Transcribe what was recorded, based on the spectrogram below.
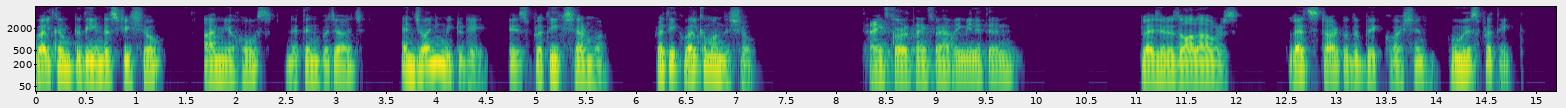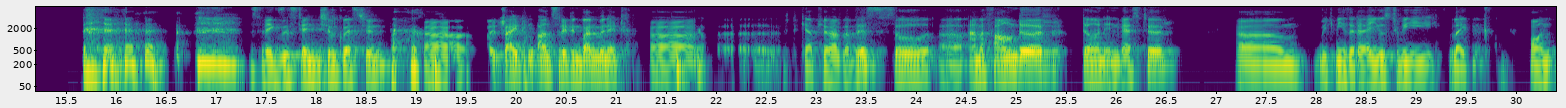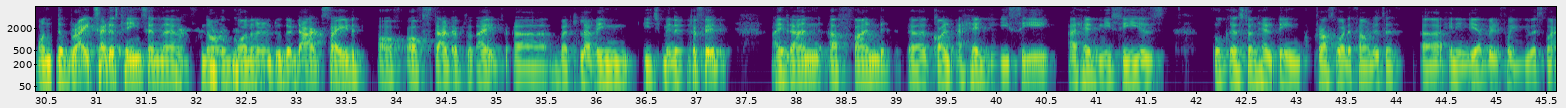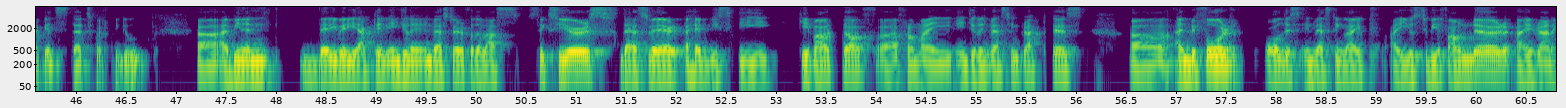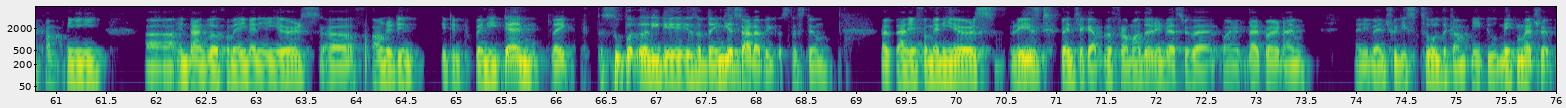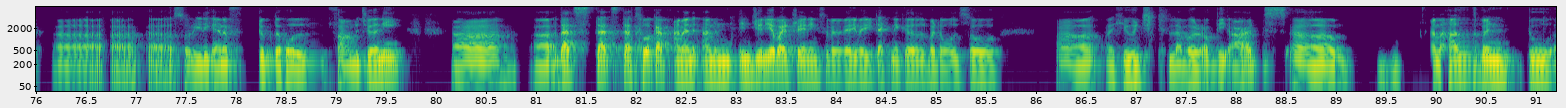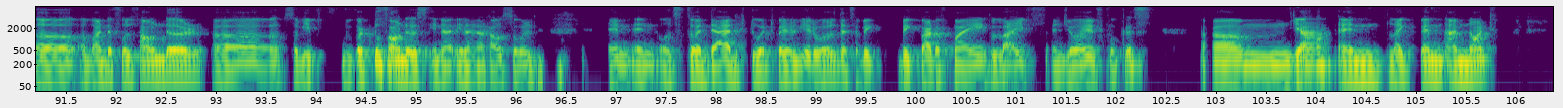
Welcome to the Industry Show. I'm your host, Nitin Bajaj, and joining me today is Prateek Sharma. Prateek, welcome on the show. Thanks for thanks for having me, Nitin. Pleasure is all ours. Let's start with the big question. Who is Prateek? it's an existential question. Uh, I'll try to answer it in one minute uh, uh, to capture all of this. So, uh, I'm a founder turned investor um, which means that I used to be like on on the bright side of things, and I've now gone on to the dark side of of startup life, uh, but loving each minute of it. I run a fund uh, called Ahead VC. Ahead VC is focused on helping cross-border founders uh, in India build for US markets. That's what we do. Uh, I've been a very, very active angel investor for the last six years. That's where Ahead VC came out of uh, from my angel investing practice. Uh, and before all this investing life, I used to be a founder. I ran a company uh, in Bangalore for many, many years, uh, founded in, it in 2010, like the super early days of the India startup ecosystem. I ran it for many years, raised venture capital from other investors at that point, that point in time, and eventually sold the company to MakeMyTrip. Uh, uh, uh, so really kind of took the whole founder journey. Uh, uh, that's that's that's work. I'm an I'm an engineer by training, so very very technical, but also a huge lover of the arts. Um, mm-hmm. I'm a husband to a, a wonderful founder. Uh, so we've we've got two founders in our in our household, and and also a dad to a 12 year old. That's a big big part of my life and joy and focus. Um, yeah, and like when I'm not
